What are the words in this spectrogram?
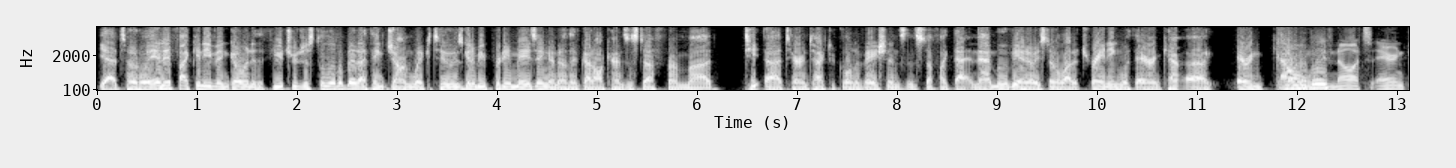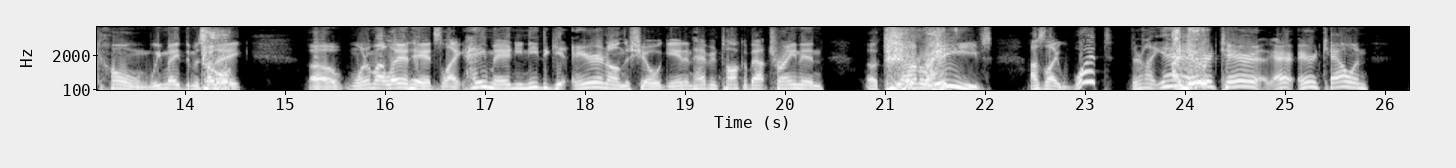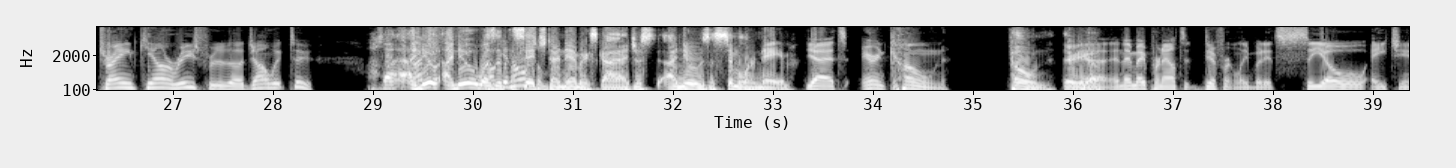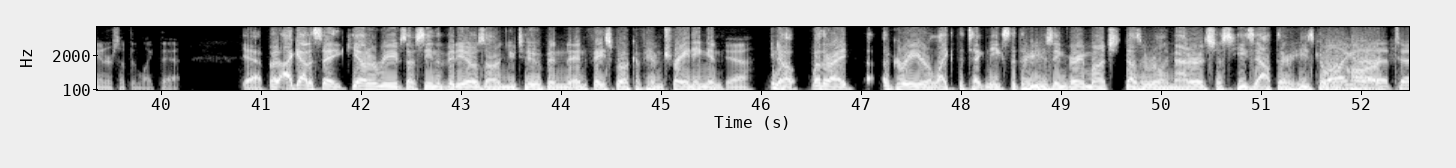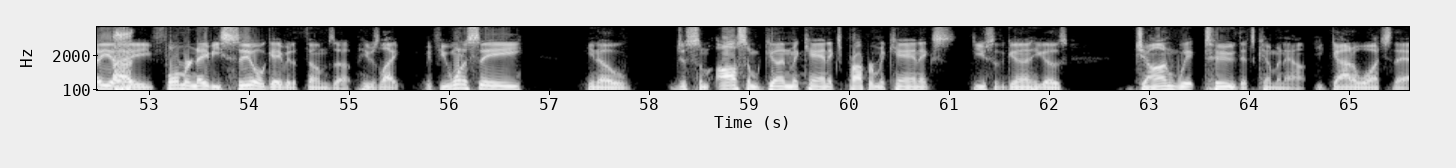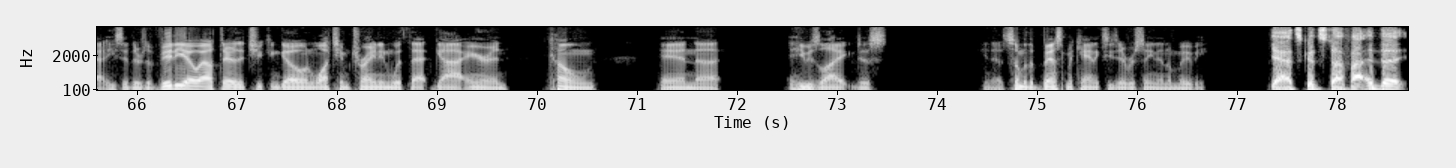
Yeah, totally. And if I can even go into the future just a little bit, I think John Wick 2 is going to be pretty amazing. I know they've got all kinds of stuff from uh, T- uh, Taran Tactical Innovations and stuff like that in that movie. I know he's done a lot of training with Aaron Cow- uh, Aaron Cowan, I Cone. believe. No, it's Aaron Cone. We made the mistake. Uh, one of my lead heads like, "Hey man, you need to get Aaron on the show again and have him talk about training uh, Keanu Right. Reeves." I was like, "What?" They're like, "Yeah, I knew- Aaron, Car- Aaron Cowan trained Keanu Reeves for uh, John Wick too." I was like, I knew I knew it wasn't the Sage awesome." Dynamics guy. I just I knew it was a similar name. Yeah, it's Aaron Cone. Cone. There you Yeah, go. and they may pronounce it differently, but it's C O H N or something like that. Yeah, but I got to say, Keanu Reeves. I've seen the videos on YouTube and, and Facebook of him training, and Yeah, you know whether I agree or like the techniques that they're using very much doesn't really matter. It's just he's out there, he's going well, I gotta hard. tell you, Uh, a former Navy SEAL gave it a thumbs up. He was like, if you want to see, you know, just some awesome gun mechanics, proper mechanics, use of the gun, he goes, John Wick 2 that's coming out. You got to watch that. He said there's a video out there that you can go and watch him training with that guy, Aaron Cone. And uh, he was like, just, you know, some of the best mechanics he's ever seen in a movie. Yeah, it's good stuff. I, the,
